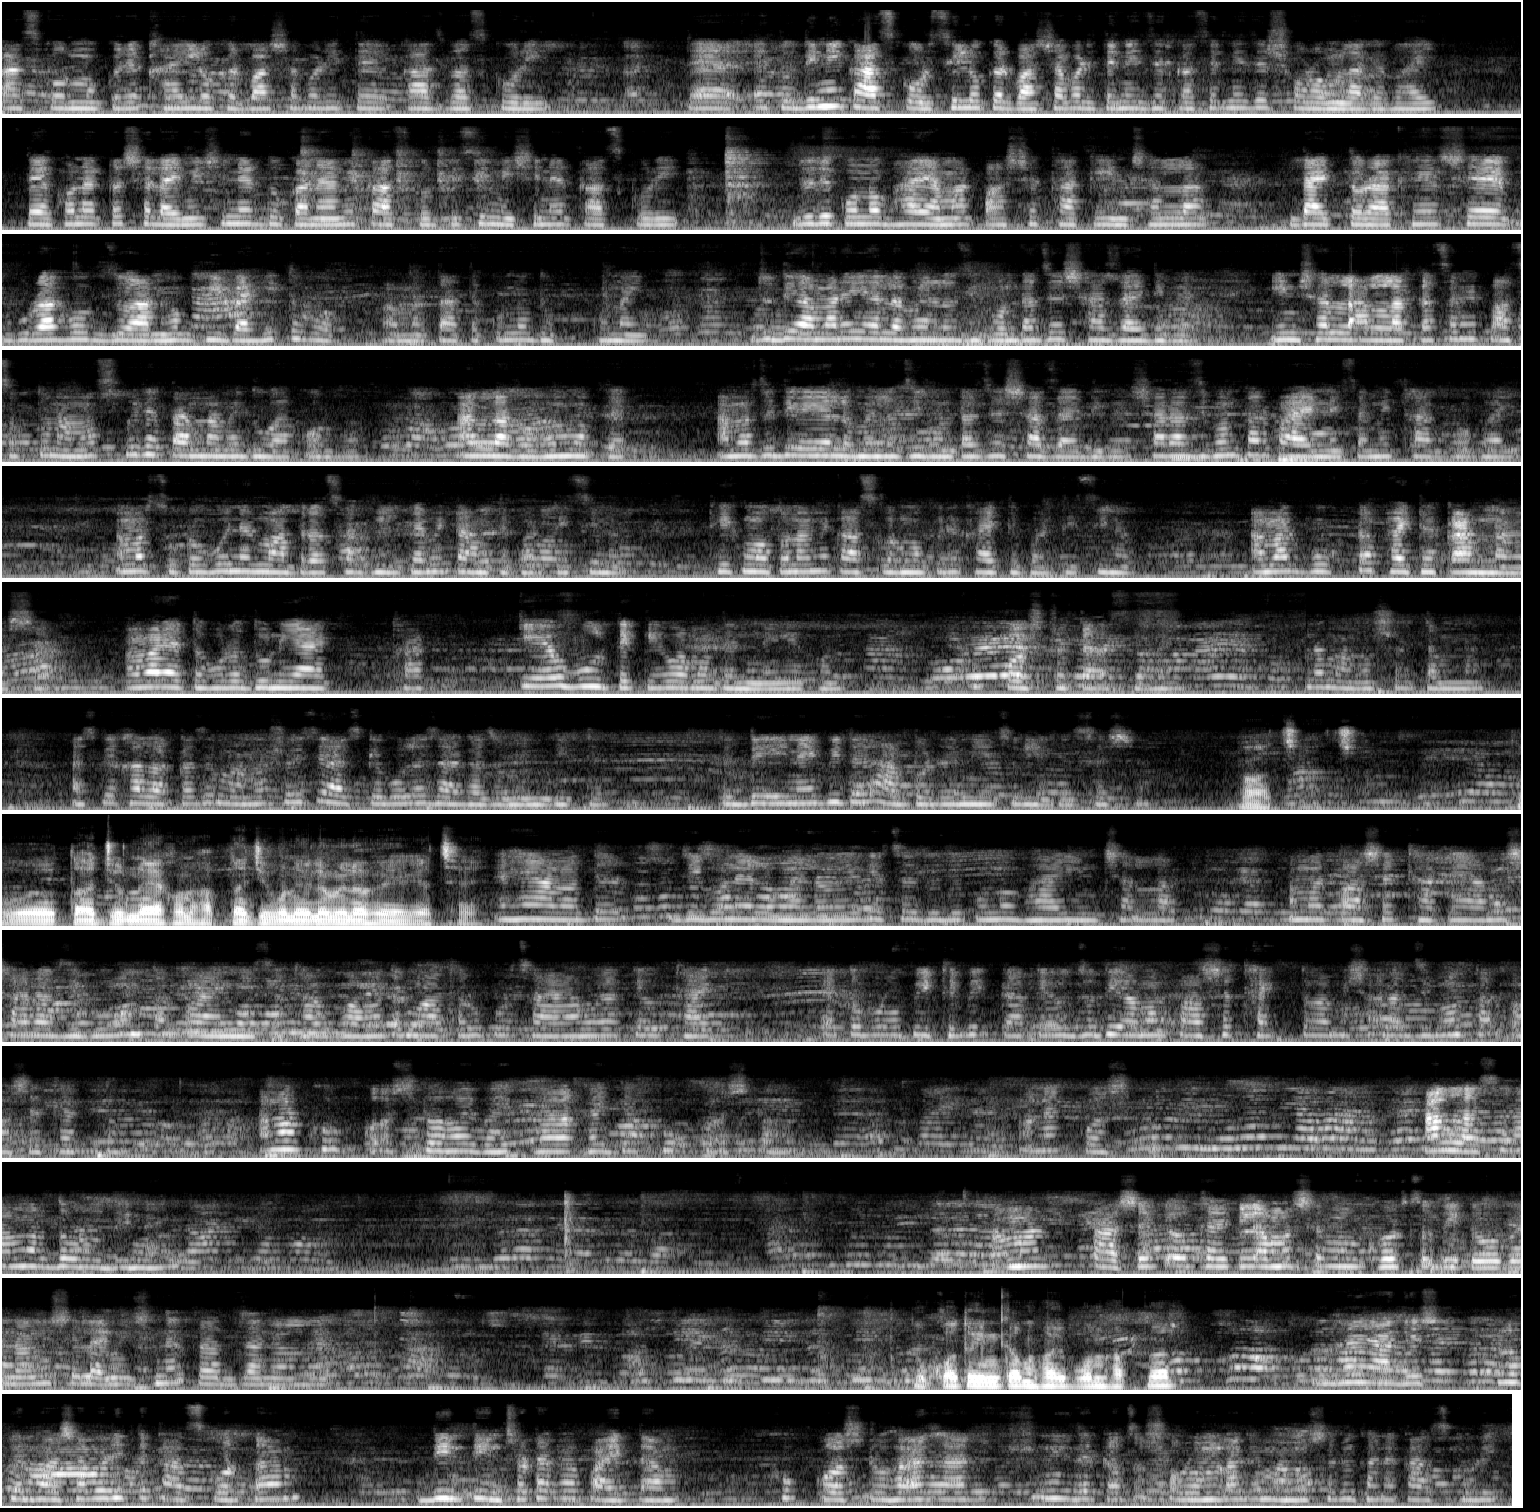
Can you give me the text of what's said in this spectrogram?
কাজকর্ম করে? খাই লোকের বাসা বাড়িতে কাজ বাজ করি তা এতদিনই কাজ করছি লোকের বাসা বাড়িতে নিজের কাছে নিজের সরম লাগে ভাই। তো এখন একটা সেলাই মেশিনের দোকানে আমি কাজ করতেছি, মেশিনের কাজ করি। যদি কোনো ভাই আমার পাশে থাকে, ইনশাল্লাহ দায়িত্ব রাখে, সে বুড়া হোক, জোয়ান হোক, বিবাহিত হোক, আমার তাতে কোনো দুঃখ নাই। যদি আমার এই এলোমেলো জীবনটা যে সাজায় দিবে, ইনশাল্লাহ আল্লাহর কাছে আমি পাঁচক্ত নামাজ পড়ে তার নামে দোয়া করব। আল্লাহ রহমতে আমার যদি এই এলোমেলো জীবনটা যে সাজায় দিবে, সারা জীবন তার পায়ের নিচে আমি থাকব ভাই। আমার ছোটো বোনের মাদ্রাসার বিলটা আমি টানতে পারতেছি না। ঠিক মতন আমি কাজকর্ম করে খাইতে পারতেছি না। আমার বুকটা ফাইটা কান্না আসে। আমার এত বড় দুনিয়ায় থাক, কেউ বলতে কেউ আমাদের নেই এখন। খুব কষ্টতে আছে ভাই। মানুষ হইতাম না। আজকে খালার কাছে মানুষ হয়েছে, আজকে বলে জায়গা জমিন দিতে। তো দেই নাই বিদায়, আব্বরে নিয়ে চলে গেছে সে। আচ্ছা আচ্ছা। তো তার জন্য এখন আপনার জীবন এলোমেলো হয়ে গেছে। হ্যাঁ আমাদের জীবন এলোমেলো হয়ে গেছে। যদি কোনো ভাই ইনশাল্লাহ আমার পাশে থাকে, আমি সারা জীবন তার পায়ের নিচে থাকব। আমাদের মাথার উপর ছায়া হয়ে কেউ থাক, এত বড় পৃথিবীটা কেউ যদি আমার পাশে থাকতো, আমি সারা জীবন তার পাশে থাকতাম। আমার খুব কষ্ট হয় ভাই, খাওয়া খাইতে খুব কষ্ট হয়। অনেক কষ্ট। আল্লাহ স্যার আমার দরদি নেই। আমার পাশে কেউ থাকলে আমার সেমন খরচ দিতে হবে না আমি সেলাই মেশিনের কাজ জানি ভাই। তো কত ইনকাম হয় বোন আপনার? ভাই আগে লোকের বাসা বাড়িতে কাজ করতাম দিন তিনশো টাকা পাইতাম। খুব কষ্ট হয় আর নিজের কাছে সরম লাগে মানুষের ওখানে কাজ করি।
